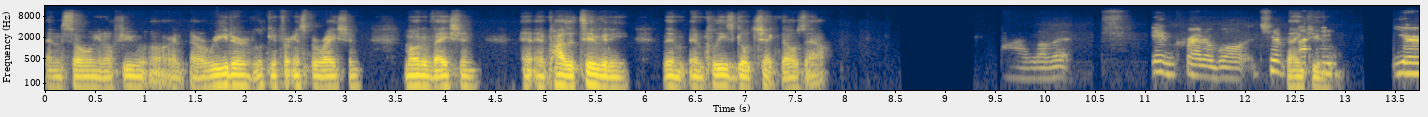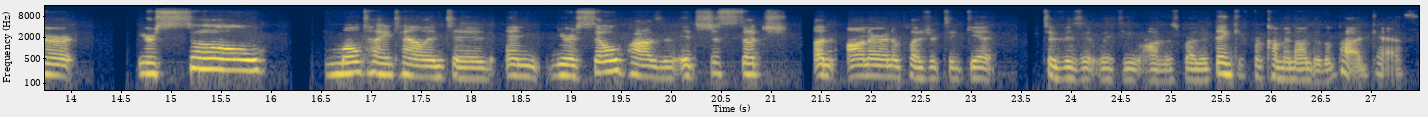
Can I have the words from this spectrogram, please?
And so, you know, if you are a reader looking for inspiration, motivation, and, and positivity, then and please go check those out. I love it. Incredible. Chip, Thank you. I mean, you're you're so multi-talented and you're so positive. It's just such an honor and a pleasure to get to visit with you on this, brother. Thank you for coming onto the podcast.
